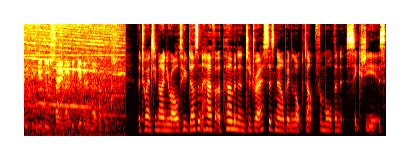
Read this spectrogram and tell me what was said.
Anything you do say may be given in evidence. The 29 year old, who doesn't have a permanent address, has now been locked up for more than six years.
